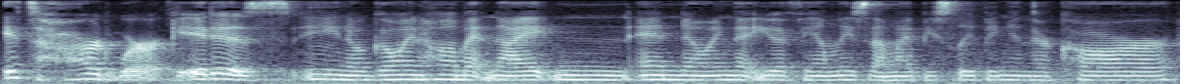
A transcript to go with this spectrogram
It's hard work. It is, you know, going home at night and, and knowing that you have families that might be sleeping in their car,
